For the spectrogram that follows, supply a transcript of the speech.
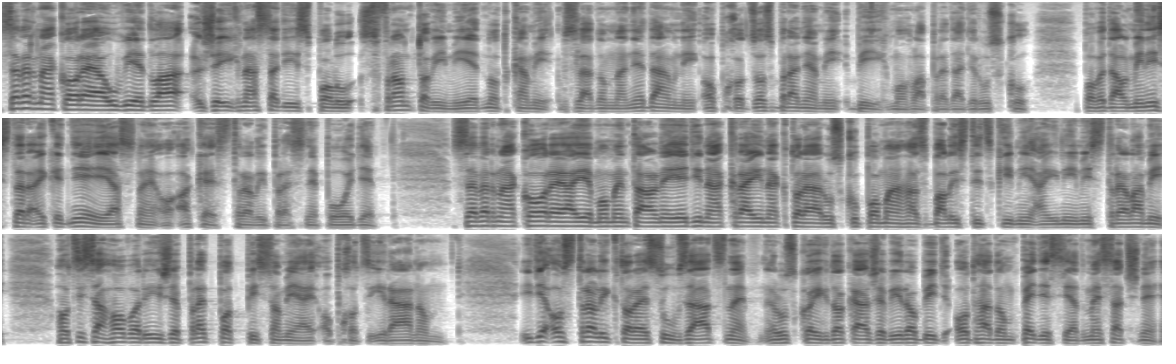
Severná Kórea uviedla, že ich nasadí spolu s frontovými jednotkami. Vzhľadom na nedávny obchod so zbraňami by ich mohla predať Rusku. Povedal minister, aj keď nie je jasné, o aké strely presne pôjde. Severná Kórea je momentálne jediná krajina, ktorá Rusku pomáha s balistickými a inými strelami, hoci sa hovorí, že pred podpisom je aj obchod s Iránom. Ide o strely, ktoré sú vzácne. Rusko ich dokáže vyrobiť odhadom 50 mesačne,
